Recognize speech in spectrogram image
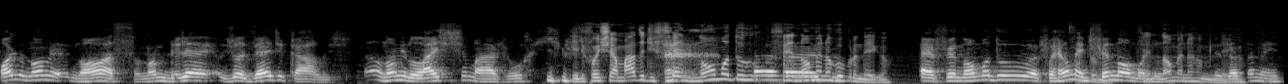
Olha o nome. Nossa, o nome dele é José de Carlos. É um nome lastimável, horrível. Ele foi chamado de fenômeno, do, fenômeno rubro-negro. É, fenômeno. Foi realmente fenômeno. Fenômeno rubro-negro. Exatamente.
